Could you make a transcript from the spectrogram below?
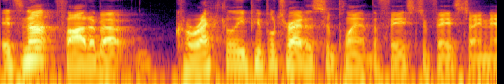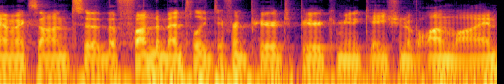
it's not thought about correctly. People try to supplant the face-to-face dynamics onto the fundamentally different peer-to-peer communication of online.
